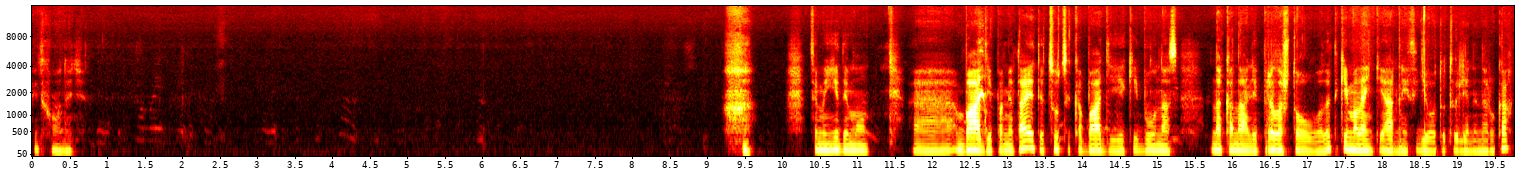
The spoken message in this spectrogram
Підходить. Це ми їдемо е, Баді, пам'ятаєте, цуцика Баді, який був у нас на каналі, прилаштовували. Такий маленький, гарний сидів тут у Ліни на руках.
